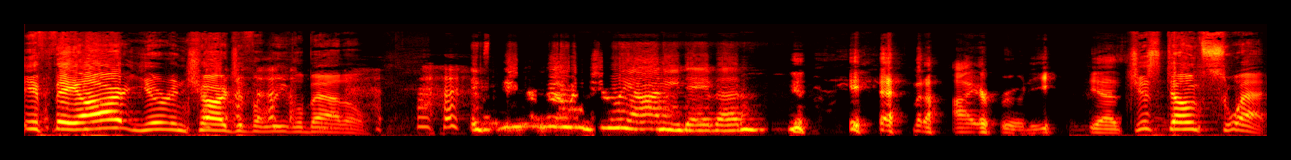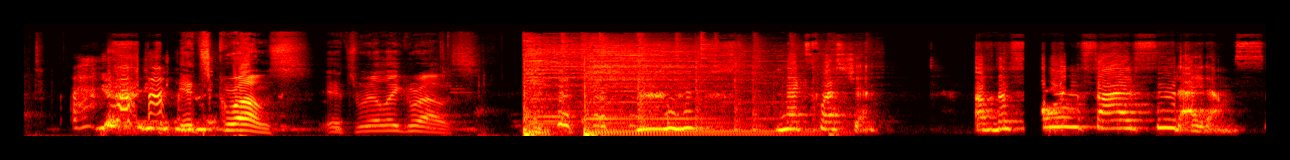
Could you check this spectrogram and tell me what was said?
If they are, you're in charge of the legal battle. It's Rudy Giuliani, David. yeah, but a higher Rudy. Yes. Just don't sweat. it's gross. It's really gross. Next question. Of the following five food items,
